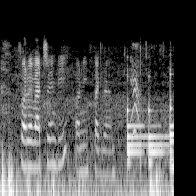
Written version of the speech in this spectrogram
Forever Trendy on Instagram. Yeah.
